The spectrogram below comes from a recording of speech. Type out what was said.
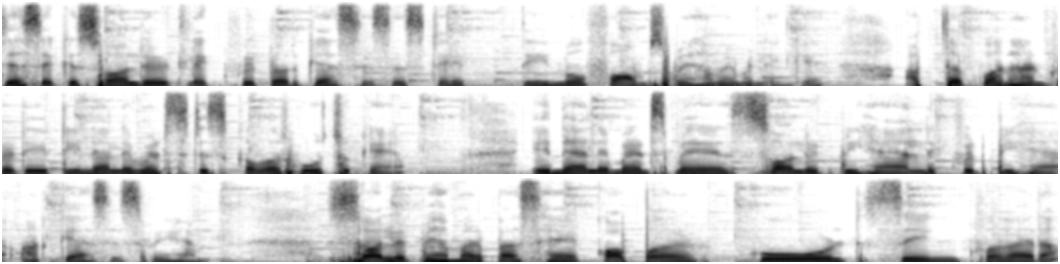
जैसे कि सॉलिड लिक्विड और गैसेस स्टेट तीनों फॉर्म्स में हमें मिलेंगे। अब तक 118 एलिमेंट्स डिस्कवर हो चुके हैं। इन एलिमेंट्स में सॉलिड भी हैं लिक्विड भी हैं और गैसेस भी हैं। सॉलिड में हमारे पास है कॉपर गोल्ड जिंक वगैरह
